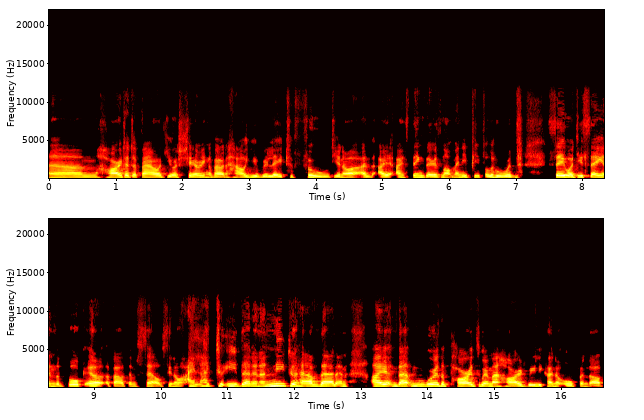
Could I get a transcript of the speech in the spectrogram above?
um, hearted about your sharing about how you relate to food. You know, I, I, I, think there's not many people who would say what you say in the book uh, about themselves. You know, I like to eat that and I need to have that. And I, that were the parts where my heart really kind of opened up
